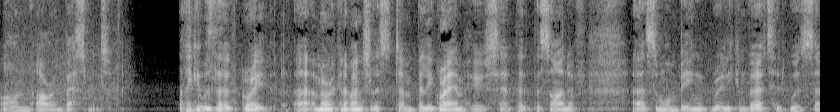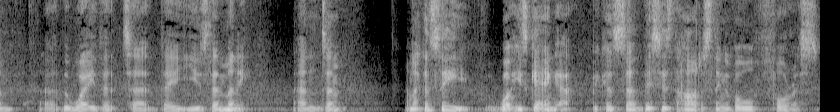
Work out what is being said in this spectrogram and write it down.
on our investment. I think it was the great uh, American evangelist um, Billy Graham who said that the sign of uh, someone being really converted was um, the way that they use their money, and um, and I can see what he's getting at because this is the hardest thing of all for us.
